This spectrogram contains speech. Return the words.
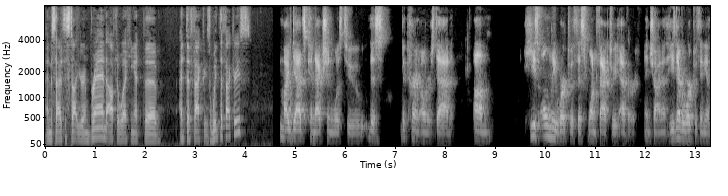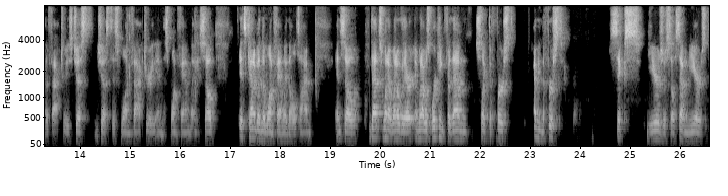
and decided to start your own brand after working at the at the factories with the factories. My dad's connection was to this the current owner's dad. Um, he's only worked with this one factory ever in China. He's never worked with any other factories, just just this one factory and this one family. So it's kind of been the one family the whole time. And so that's when I went over there. And when I was working for them, it's like the first, I mean, the first six years or so, seven years,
